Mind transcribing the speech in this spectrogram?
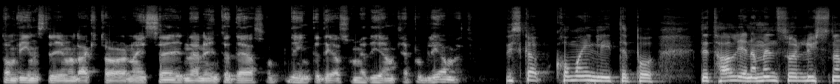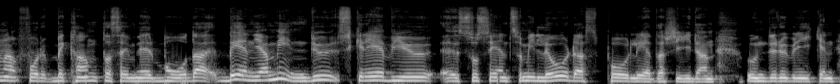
de vinstdrivande aktörerna i sig när det inte är det som, det är, inte det som är det egentliga problemet. Vi ska komma in lite på detaljerna, men så lyssnarna får bekanta sig med er båda. Benjamin, du skrev ju eh, så sent som i lördags på ledarsidan under rubriken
